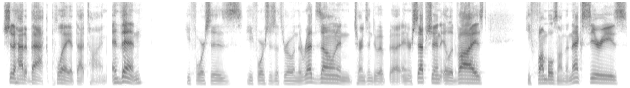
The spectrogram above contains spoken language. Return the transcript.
should have had it back play at that time. And then he forces he forces a throw in the red zone and turns into a uh, interception, ill advised. He fumbles on the next series.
